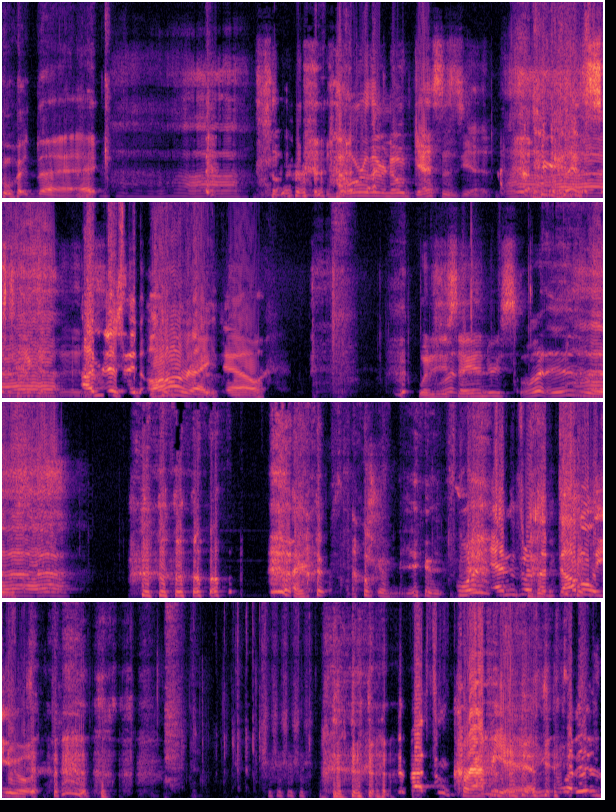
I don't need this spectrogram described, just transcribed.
what the heck? Uh, How are there no guesses yet? uh, I'm stuck at this. I'm just in awe right now. What did you What- say, Anders? what is this? uh, I'm so confused. What ends with a W? Is that some crappy ass? What is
